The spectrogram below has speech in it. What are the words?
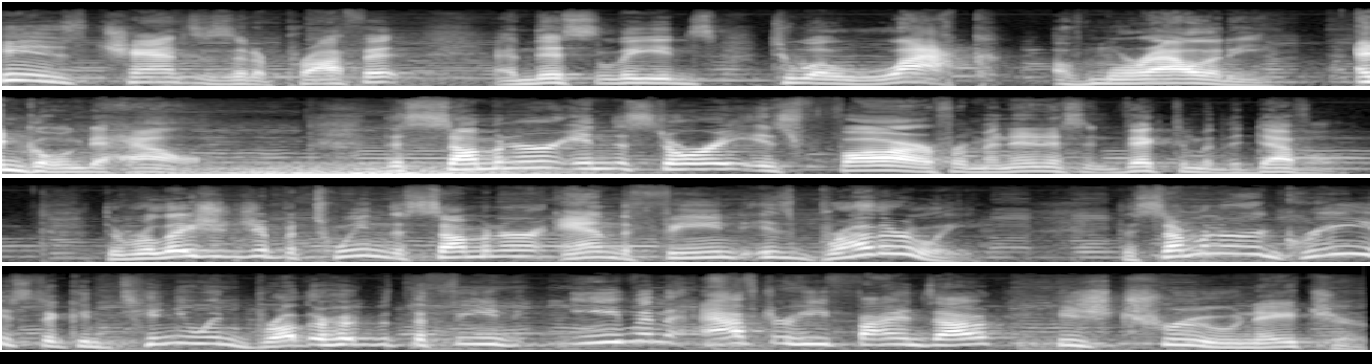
his chances at a profit, and this leads to a lack of morality and going to hell. The summoner in the story is far from an innocent victim of the devil. The relationship between the summoner and the fiend is brotherly. The summoner agrees to continue in brotherhood with the fiend even after he finds out his true nature.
